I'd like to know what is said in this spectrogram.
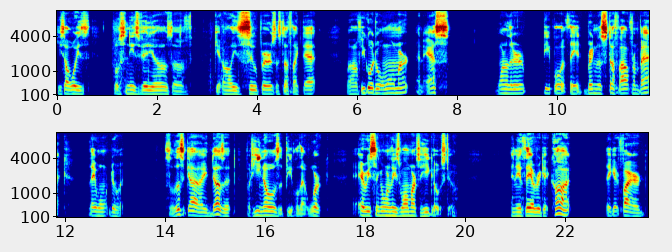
He's always posting these videos of getting all these supers and stuff like that. Well, if you go to a Walmart and ask one of their people if they bring this stuff out from back, they won't do it. So this guy does it, but he knows the people that work at every single one of these Walmarts that he goes to. And if they ever get caught, they get fired.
